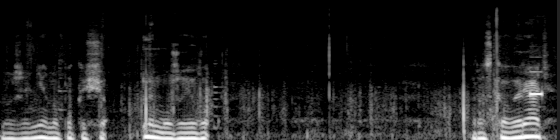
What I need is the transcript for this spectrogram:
Може ні, ну поки що не можу його розковиряти.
